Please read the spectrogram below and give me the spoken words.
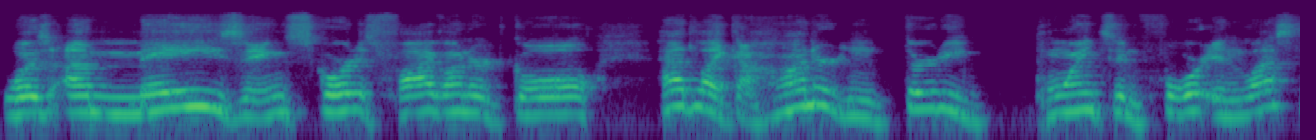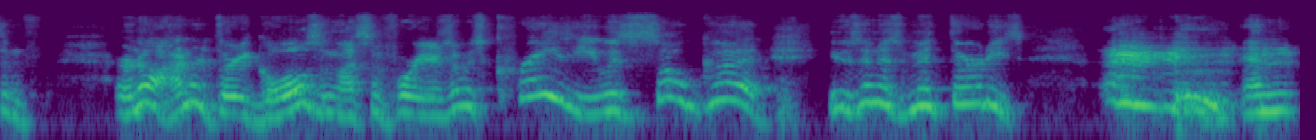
was amazing, scored his 500th goal, had like 130 points in four in less than or no 130 goals in less than four years. It was crazy. He was so good. He was in his mid 30s, and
